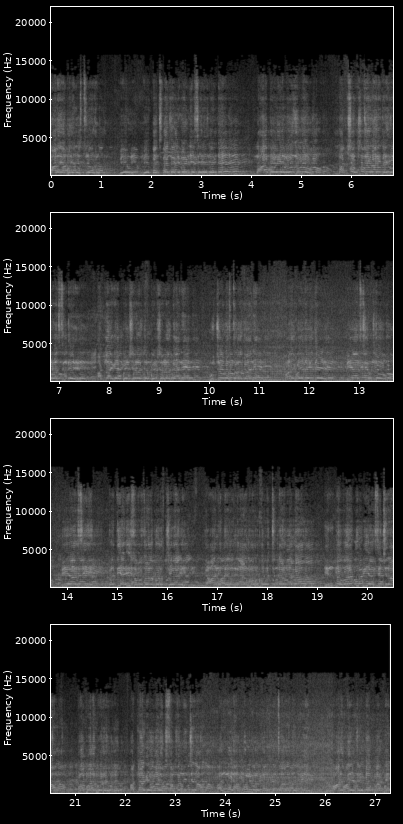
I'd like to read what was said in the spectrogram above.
కాలయాపన చేస్తున్నారు. మేము మేము ఖచ్చితంగా డిమాండ్ చేసేది ఏంటంటే రాబోయే రోజుల్లో లక్ష ఉద్యోగాలు పెంచవలసిందే అట్లాగే పెన్షన్ పెన్షన్లకు కానీ ఉద్యోగస్తులకు కానీ వాళ్ళకి ఏదైతే పిఆర్సీ ఉందో పిఆర్సీ ప్రతి ఐదు సంవత్సరాలకు చేయాలి. కానీ తెలంగాణ ప్రభుత్వం వచ్చిన తర్వాత ఇంతవరకు పిఆర్సీ ఇచ్చిన పాపాన పోలేదు అట్లాగే వాళ్ళకు సంబంధించిన అన్ని హక్కుల్ని మనం కల్పించాలని చెప్పి భారతీయ జనతా పార్టీ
